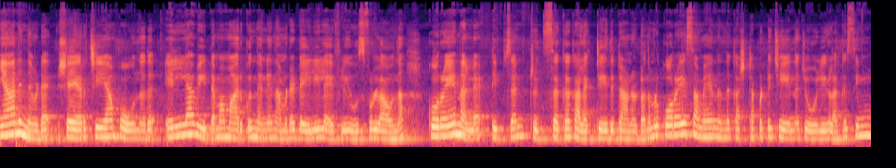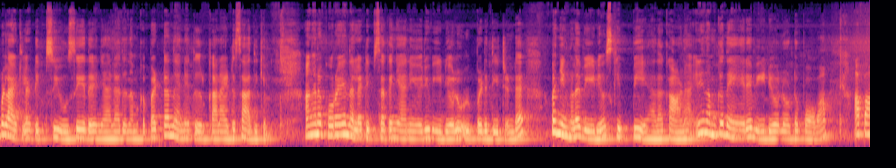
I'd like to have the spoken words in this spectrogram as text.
ഞാനിന്നിവിടെ ഷെയർ ചെയ്യാൻ പോകുന്നത് എല്ലാ വീട്ടമ്മമാർക്കും തന്നെ നമ്മുടെ ഡെയിലി ലൈഫിൽ യൂസ്ഫുൾ ആവുന്ന കുറേ നല്ല ടിപ്സ് ആൻഡ് ട്രിക്സ് ഒക്കെ കളക്ട് ചെയ്തിട്ടാണ് കേട്ടോ നമ്മൾ കുറേ സമയം നിന്ന് കഷ്ടപ്പെട്ട് ചെയ്യുന്ന ജോലികളൊക്കെ സിമ്പിളായിട്ടുള്ള ടിപ്സ് യൂസ് ചെയ്ത് കഴിഞ്ഞാൽ അത് നമുക്ക് പെട്ടെന്ന് തന്നെ തീർക്കാനായിട്ട് സാധിക്കും. അങ്ങനെ കുറേ നല്ല ടിപ്സൊക്കെ ഞാൻ ഈ ഒരു വീഡിയോയിൽ ഉൾപ്പെടുത്തിയിട്ടുണ്ട്. അപ്പോൾ നിങ്ങൾ വീഡിയോ സ്കിപ്പ് ചെയ്യാതെ കാണുക. ഇനി നമുക്ക് നേരെ വീഡിയോയിലോട്ട് പോവാം. അപ്പോൾ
